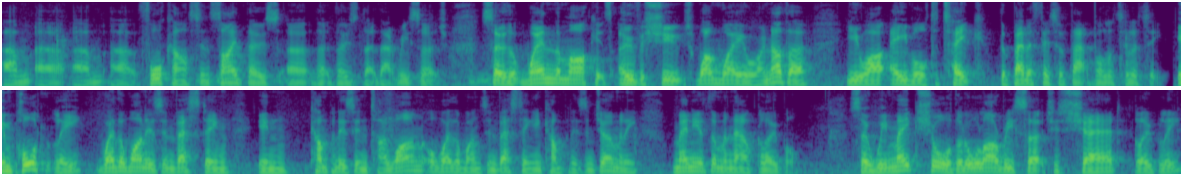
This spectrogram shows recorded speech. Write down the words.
um, uh, um, uh, forecasts inside those, uh, th- those, that, that research, so that when the markets overshoot one way or another, you are able to take the benefit of that volatility. Importantly, whether one is investing in companies in Taiwan or whether one's investing in companies in Germany, many of them are now global. So we make sure that all our research is shared globally.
